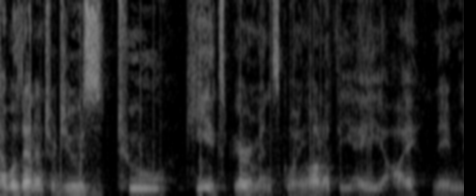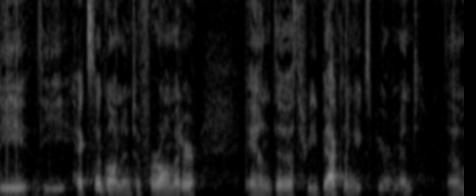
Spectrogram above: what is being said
I will then introduce two key experiments going on at the AEI, namely the hexagon interferometer and the three backlink experiment. Um,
